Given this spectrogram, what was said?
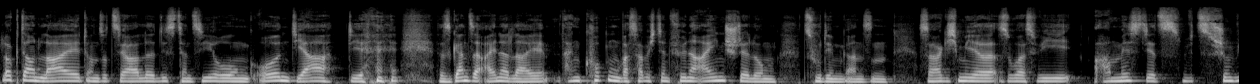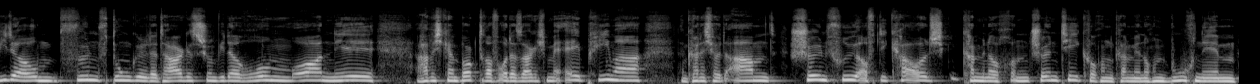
Lockdown Light und soziale Distanzierung und ja, die, das ganze einerlei, dann gucken, was habe ich denn für eine Einstellung zu dem Ganzen? Sage ich mir sowas wie, ah Mist, jetzt wird's schon wieder um fünf dunkel, der Tag ist schon wieder rum, oh nee, habe ich keinen Bock drauf. Oder sage ich mir, ey, prima, dann kann ich heute Abend schön früh auf die Couch, kann mir noch einen schönen Tee kochen, kann mir noch ein Buch nehmen,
